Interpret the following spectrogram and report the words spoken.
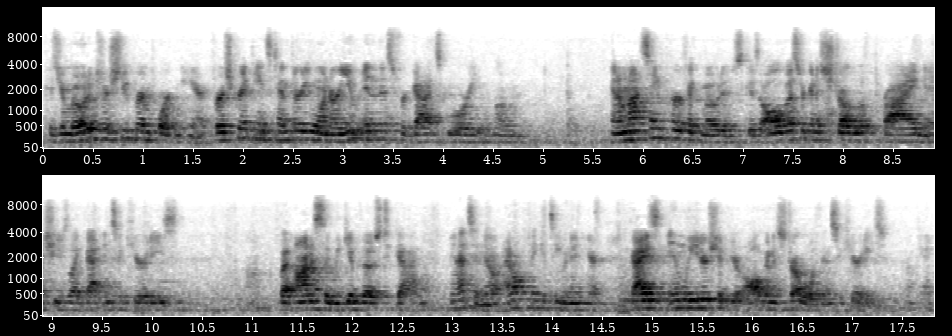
Because your motives are super important here. 1 Corinthians 10.31, are you in this for God's glory alone? And I'm not saying perfect motives, because all of us are going to struggle with pride and issues like that, insecurities. But honestly, we give those to God. And that's a note. I don't think it's even in here. Guys, in leadership, you're all going to struggle with insecurities. Okay?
